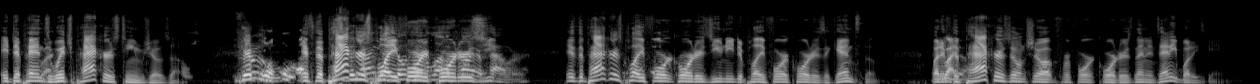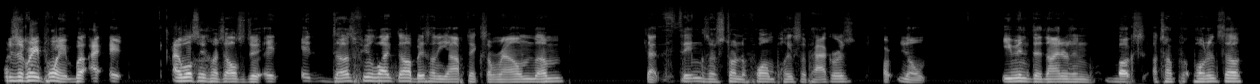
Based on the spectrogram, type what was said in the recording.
It depends which Packers team shows up. True. If the The Packers Niners play four have a lot of quarters, you, if the Packers play four quarters, you need to play four quarters against them. But if Right. the Packers don't show up for four quarters, then it's anybody's game. which is a great point. But I, it, I will say as much also too. It it does feel like though, based on the optics around them, that things are starting to fall in place for Packers. Or, you know, even the Niners and Bucks are tough opponents. Though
